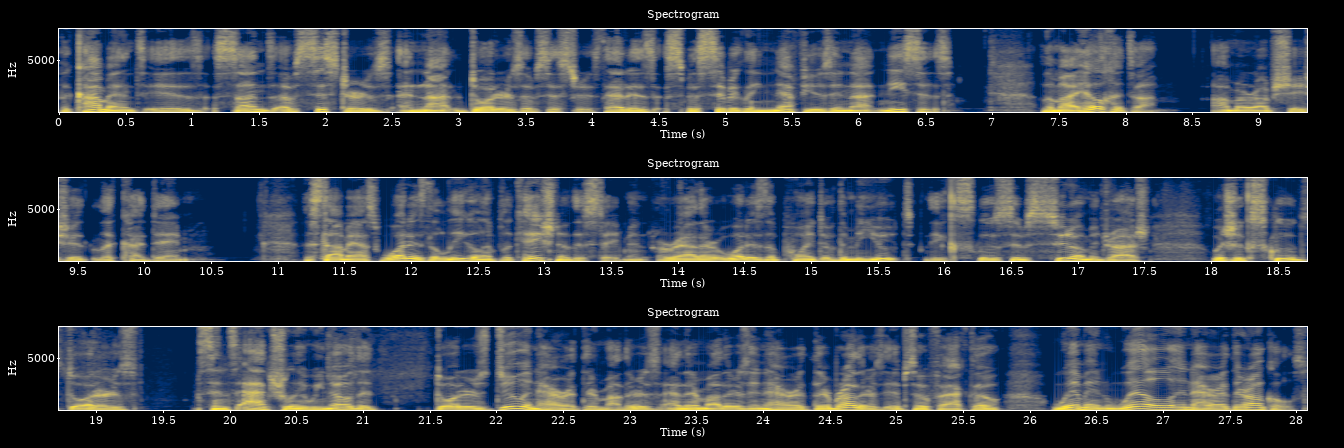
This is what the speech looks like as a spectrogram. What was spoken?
The comment is sons of sisters and not daughters of sisters. That is specifically nephews and not nieces. Lemay hilcheta, Amar Rav Sheshet lekadem. The Stam asks, what is the legal implication of this statement, or rather, what is the point of the miyut, the exclusive pseudo midrash, which excludes daughters, since actually we know that daughters do inherit their mothers, and their mothers inherit their brothers. Ipso facto, women will inherit their uncles.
